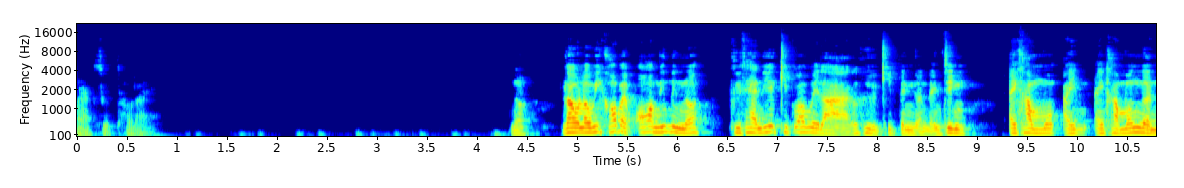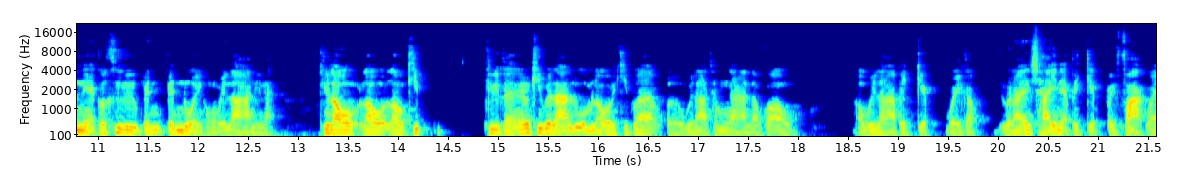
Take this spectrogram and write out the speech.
มากสุดเท่าไหร่เนาะเราเราวิเคราะห์แบบอ้อมนิดนึงเนาะคือแทนที่จะคิดว่าเวลาก็คือคิดเป็นเงินแต่จริง ไอ้คำว่าไอ้ไอ้คำว่าเงินเนี่ยก็คือเป็นเป็นหน่วยของเวลานี่แหละ คือเราเราเราคิด คือแต่เราคิดเวลารวมแล้วก็คิดว่าเออเวลาทำงานเราก็เอาเอาเวลาไปเก็บไว้กับเวลาที่ใช้เนี่ยไปเก็บไปฝากไว้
